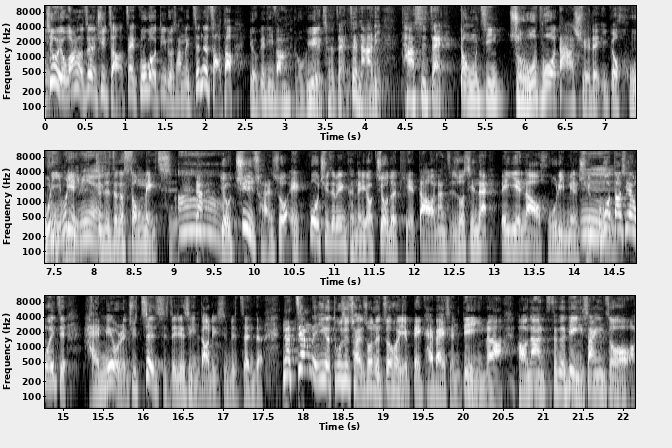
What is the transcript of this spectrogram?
结果有网友真的去找，在 Google 地图上面真的找到有个地方，如月车站在哪里？它是在东京筑波大学的一个湖里面，就是这个松美池。那有据传说，哎，过去这边可能有旧的铁道，那只是说现在被淹到湖里面去。不过到现在为止，还没有人去证实这件事情到底是不是真的。那这样的一个都市传说呢，最后也被开拍成电影了啊。好，那这个电影上映之后，哇，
